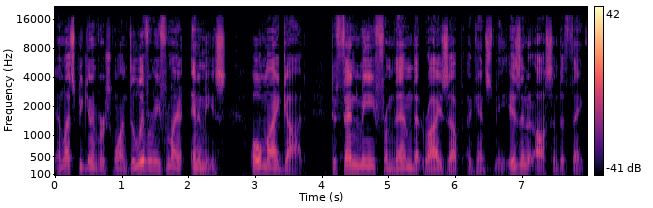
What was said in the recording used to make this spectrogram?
and let's begin in verse 1. Deliver me from my enemies, O my God. Defend me from them that rise up against me. Isn't it awesome to think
